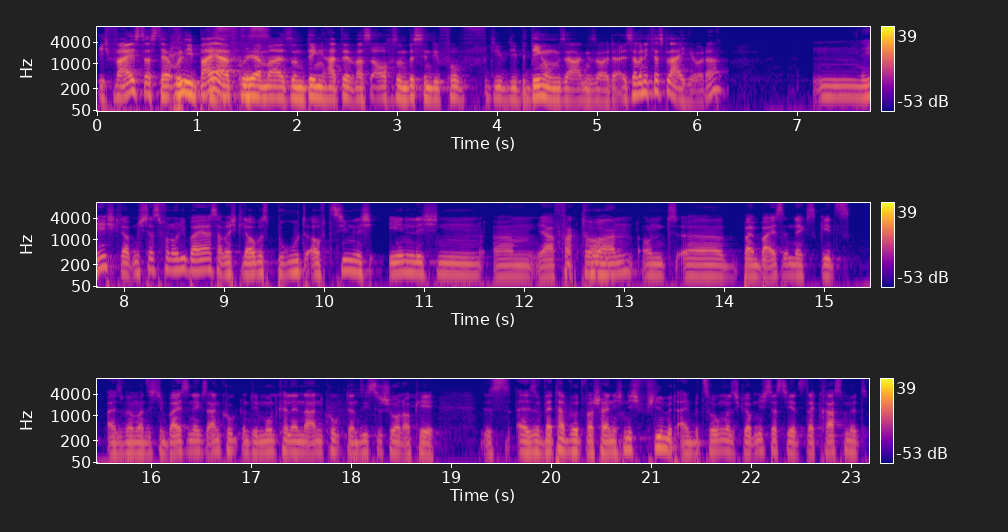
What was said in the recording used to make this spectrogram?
Ich weiß, dass der Uli Bayer früher mal so ein Ding hatte, was auch so ein bisschen die, die, die Bedingungen sagen sollte. Ist aber nicht das gleiche, oder? Mm, Nee, ich glaube nicht, dass es von Uli Bayer ist, aber ich glaube, es beruht auf ziemlich ähnlichen ähm, ja, Faktoren. Und äh, beim Beißindex geht es, also wenn man sich den Beißindex anguckt und den Mondkalender anguckt, dann siehst du schon, okay, das, also Wetter wird wahrscheinlich nicht viel mit einbezogen. Also ich glaube nicht, dass die jetzt da krass mit,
